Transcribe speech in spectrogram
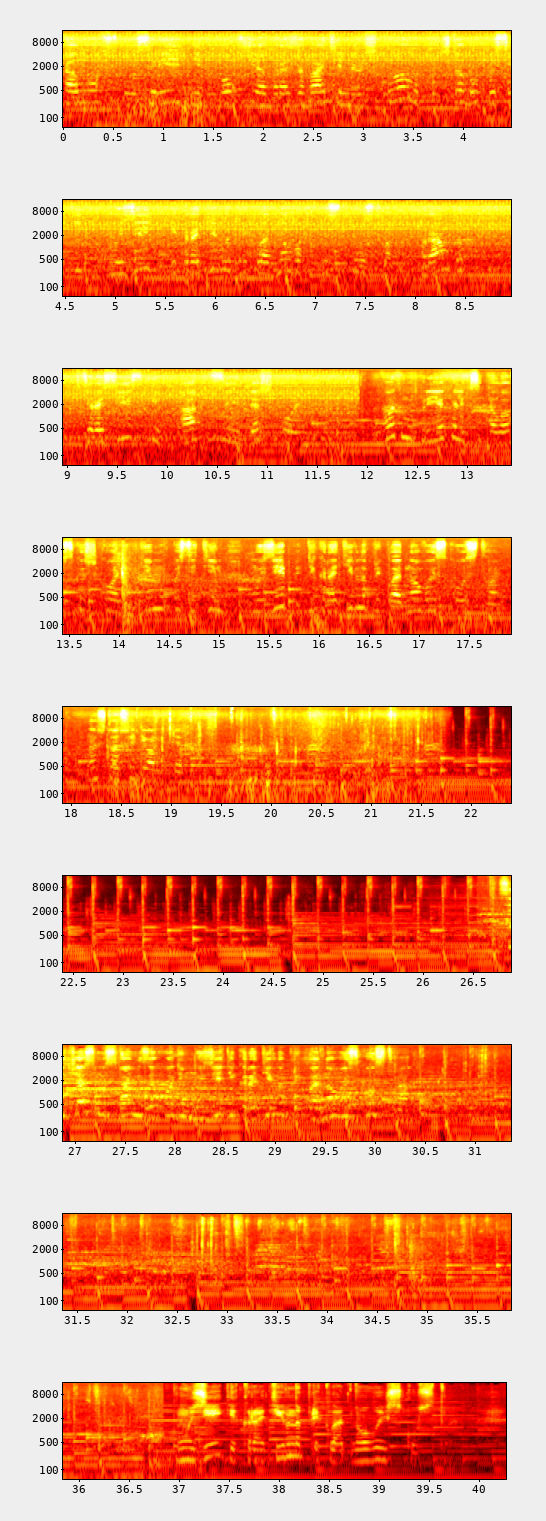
Соколовскую среднюю общеобразовательную школу, чтобы посетить музей декоративно-прикладного искусства в рамках всероссийской акции для школьников. Вот мы приехали к Соколовской школе, где мы посетим музей декоративно-прикладного искусства. Ну что ж, идемте. С вами заходим в музей декоративно-прикладного искусства. Музей декоративно-прикладного искусства.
